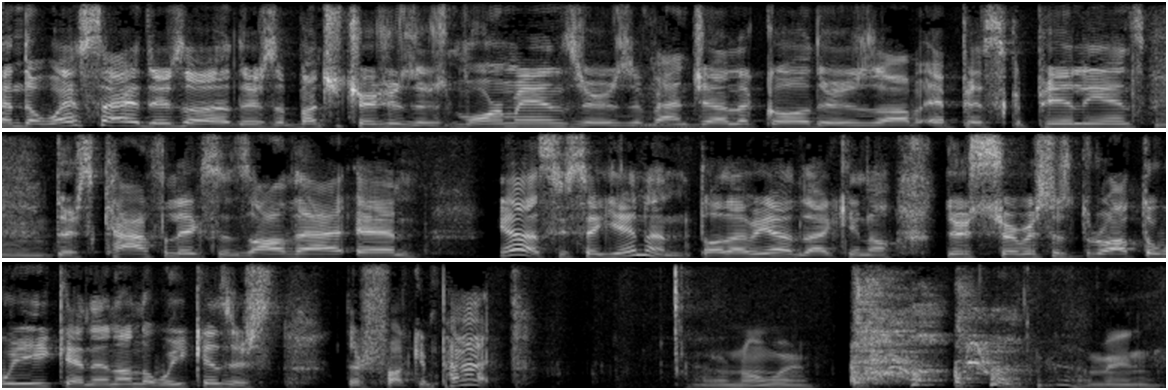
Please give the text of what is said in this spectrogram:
in the west side, there's a there's a bunch of churches. There's Mormons, there's evangelical, there's um, Episcopalians, there's Catholics, and all that. And yeah, si se llenan todavía. Like you know, there's services throughout the week, and then on the weekends, there's they're fucking packed. I don't know where. I mean,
